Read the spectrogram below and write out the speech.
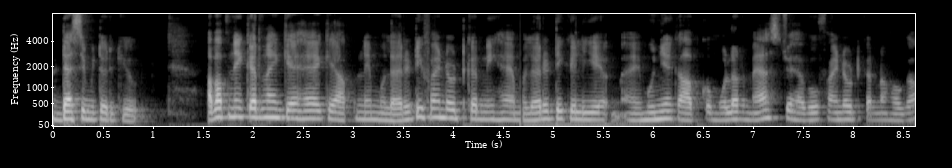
decimetre cube. अब आपने करना क्या है कि आपने मोलैरिटी फाइंड आउट करनी है। मोलैरिटी के लिए एमोनिया का आपको मोलर मैस जो है वो फाइंड आउट करना होगा।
